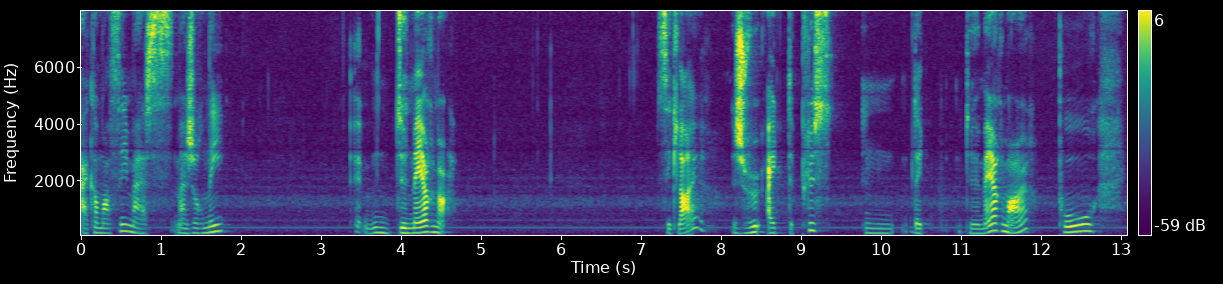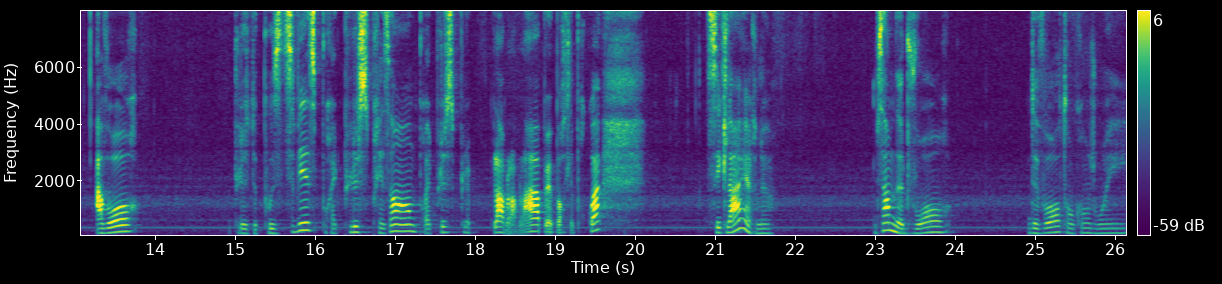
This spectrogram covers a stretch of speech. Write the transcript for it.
à commencer ma, ma journée euh, d'une meilleure humeur c'est clair, je veux être de plus, d'être de meilleure humeur pour avoir plus de positivisme, pour être plus présente, pour être plus blablabla, bla, bla, peu importe le pourquoi. C'est clair, là. Il me semble de te voir, de voir ton conjoint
